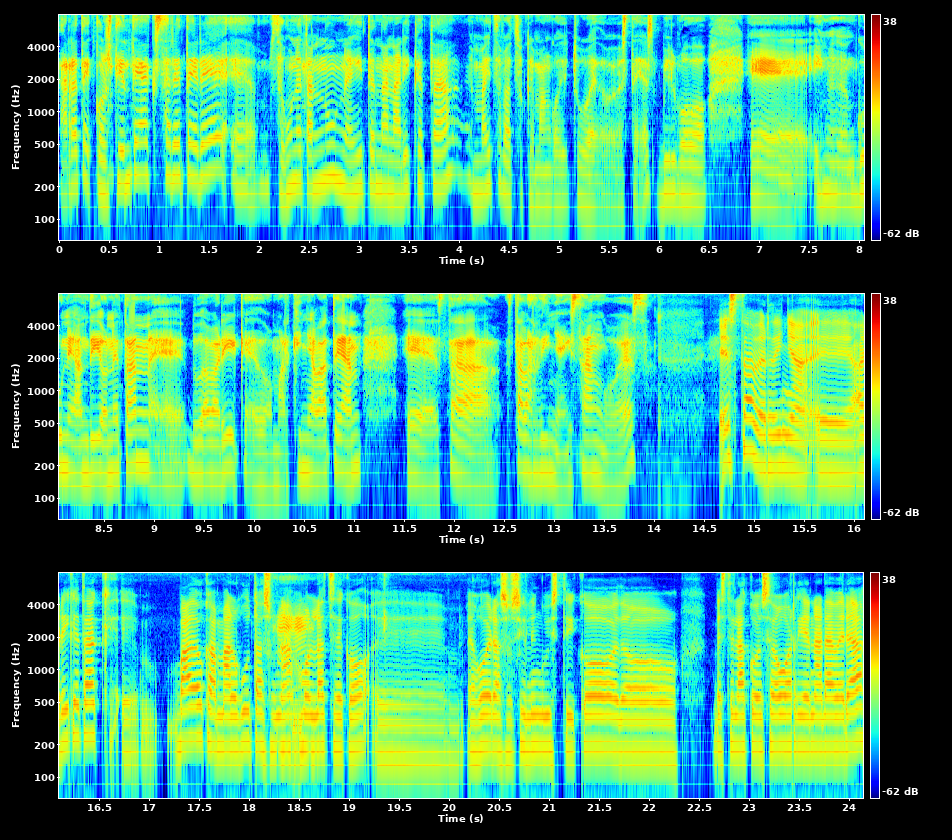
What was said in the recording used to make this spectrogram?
arrate, konstienteak zarete ere, e, segunetan nun egiten den ariketa, emaitza batzuk emango ditu edo, beste, ez? Bilbo e, in- gune handi honetan, e, dudabarik edo markina batean, e, ez, da, ez da bardina izango, ez? Ez da berdina, e, ariketak e, badoka malgutasuna moldatzeko e, egoera soziolinguistiko edo bestelako ezaugarrien arabera,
